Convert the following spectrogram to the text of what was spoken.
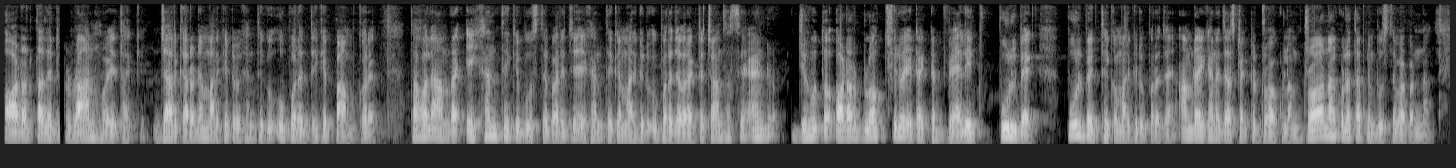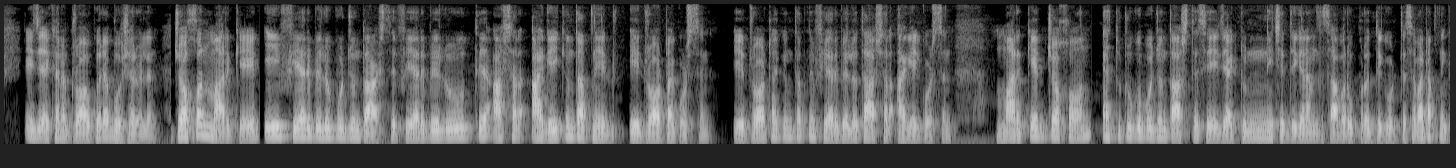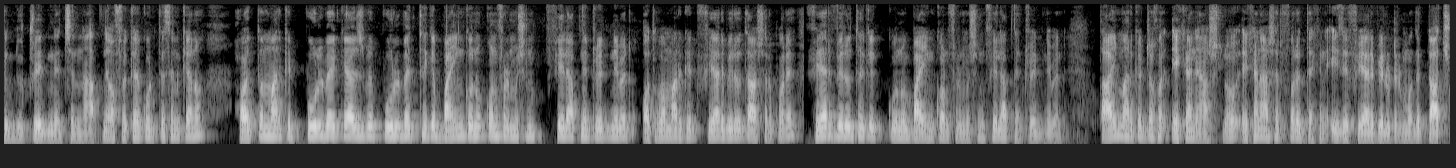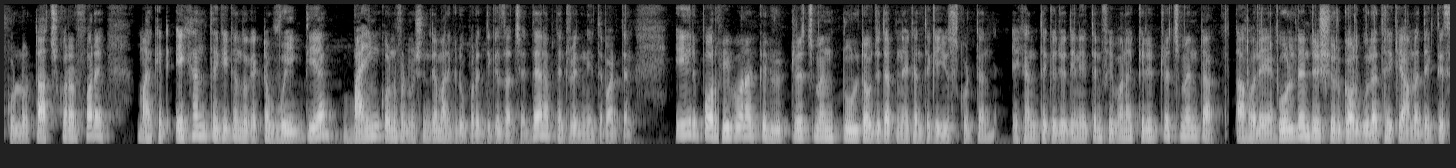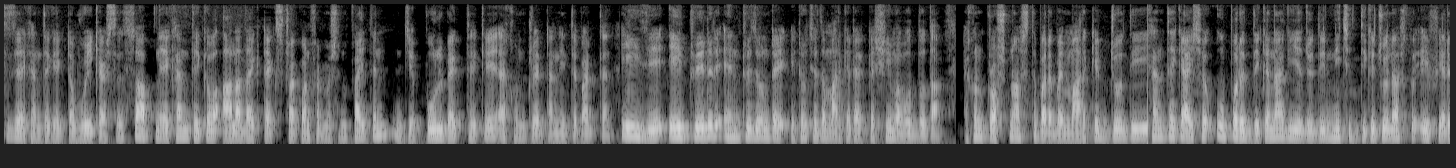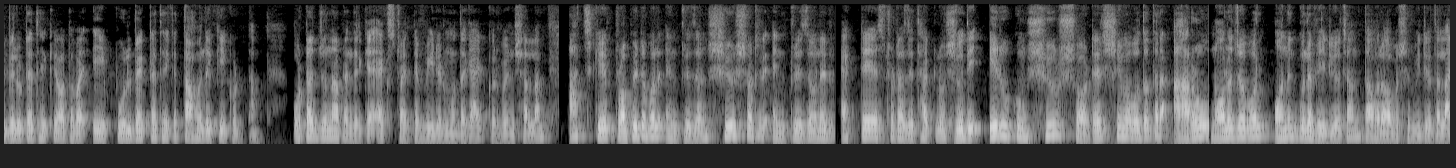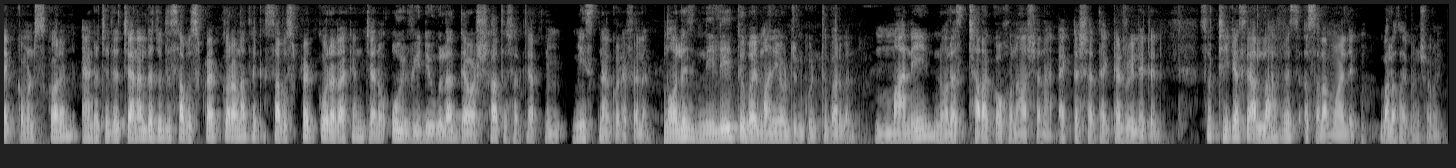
অর্ডার তাদের রান হয়ে থাকে, যার কারণে মার্কেট ওইখান থেকে উপরের দিকে পাম্প করে। তাহলে আমরা এখান থেকে বুঝতে পারি যে এখান থেকে মার্কেট উপরে যাওয়ার একটা চান্স আছে অ্যান্ড যেহেতু অর্ডার ব্লক ছিল, এটা একটা valid pull back pull back থেকে মার্কেট উপরে যায়। আমরা এখানে জাস্ট একটা ড্র করলাম। ড্র না করলে তো আপনি বুঝতে পারবেন না। এই যে এখানে ড্র করে বসে রইলেন। যখন মার্কেট এই ফেয়ার ভ্যালু পর্যন্ত আসছে ফেয়ার ভ্যালুতে আসার আগেই কিন্তু আপনি এই- ড্রটা করছেন। এই ড্রটা কিন্তু আপনি ফেয়ার ভ্যালুতে আসার আগেই করছেন। মার্কেট যখন এতটুকু পর্যন্ত আসতেছে, এই যে একটু নিচের দিকে নামতেছে, আবার উপরের দিকে উঠতেছে, বাট আপনি কিন্তু ট্রেড নিচ্ছেন না। আপনি অপেক্ষা করতেছেন কেন? হয়তো মার্কেট পুল ব্যাকে আসবে পুল ব্যাক থেকে বাইং কোনো কনফার্মেশন ফেল আপনি ট্রেড নেবেন, অথবা মার্কেট ফেয়ার ভ্যালুতে আসার পরে ফেয়ার ভ্যালু থেকে কোনো বাইং কনফার্মেশন ফেল আপনি ট্রেড নেবেন। তাই মার্কেট যখন এখানে আসলো, এখানে আসার পরে দেখেন এই যে ফেয়ার ভ্যালুটার মধ্যে টাচ করল টাচ করার পরে মার্কেট এখান থেকে কিন্তু একটা উইক দিয়ে বাইং কনফার্মেশন দিয়ে মার্কেট উপরের দিকে যাচ্ছে। দেন আপনি ট্রেড নিতে পারতেন। এরপর ফিবোনাকি রিট্রেচমেন্ট টুলটাও যদি আপনি এখান থেকে ইউজ করতেন, এখান থেকে যদি নিতেন ফিবোনাকি রিট্রেসমেন্টটা তাহলে গোল্ডেন রেশিওর গড়গুলা থেকে আমরা দেখতেছি যে এখান থেকে একটা উইক আসছে। সো আপনি এখান থেকেও আলাদা একটা এক্সট্রা কনফার্মেশন পাইতেন যে পুল ব্যাক থেকে এখন ট্রেডটা নিতে পারতেন। এই যে, এই ট্রেডের এন্ট্রি জোনটা এটা হচ্ছে যে মার্কেটের একটা সীমাবদ্ধতা। এখন প্রশ্ন আসতে পারে, ভাই মার্কেট যদি এখান থেকে আইসে উপরের দিকে না গিয়ে যদি নিচের দিকে চলে আসতো এই ফেয়ার ভ্যালুটা থেকে অথবা এই পুল ব্যাকটা থেকে, তাহলে কি করতাম? ওটার জন্য আপনাদেরকে এক্সট্রা একটা ভিডিওর মধ্যে গাইড করব ইনশাল্লাহ আজকে প্রফিটেবল এন্ট্রি জোন শিওর শর্টের এন্ট্রি জোনের একটাই স্ট্র্যাটেজি থাকল, যদি এরকম শিওর শর্টের সীমাবদ্ধতার আরও নলেজেবল অনেকগুলো ভিডিও চান, তাহলে অবশ্যই ভিডিওতে লাইক কমেন্টস করেন। অ্যান্ড হচ্ছে যে চ্যানেলটা যদি সাবস্ক্রাইব করা না থাকে সাবস্ক্রাইব করে রাখেন যেন ওই ভিডিওগুলো দেওয়ার সাথে সাথে আপনি মিস না করে ফেলেন। নলেজ নিলেই তো ভাই মানি অর্জন করতে পারবেন। মানি নলেজ ছাড়া কখনো আসে না, একটার সাথে একটা রিলেটেড সো ঠিক আছে, আল্লাহ হাফেজ, আসসালামু আলাইকুম। ভালো থাকবেন সবাই।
